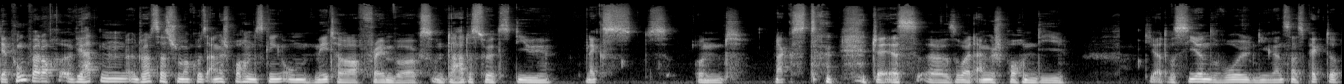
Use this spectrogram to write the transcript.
der Punkt war doch, wir hatten, du hast das schon mal kurz angesprochen, es ging um Meta-Frameworks und da hattest du jetzt die Next und Next.js äh, soweit angesprochen, die, die adressieren sowohl die ganzen Aspekte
